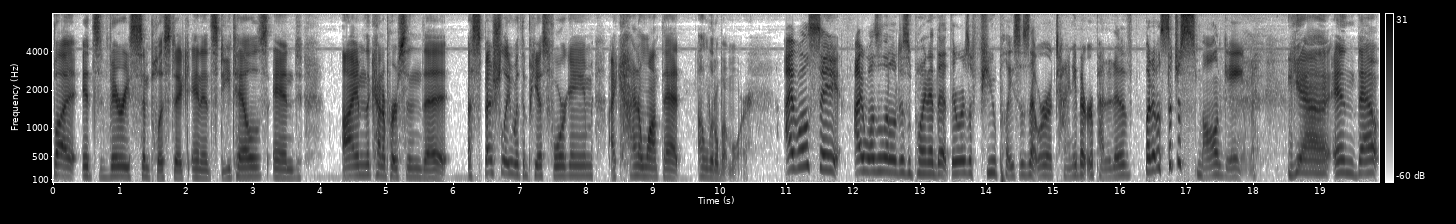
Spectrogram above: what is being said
but it's very simplistic in its details, and I'm the kind of person that, especially with the PS4 game, I kind of want that a little bit more. I will say I was a little disappointed that there was a few places that were a tiny bit repetitive, but it was such a small game. Yeah, and that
